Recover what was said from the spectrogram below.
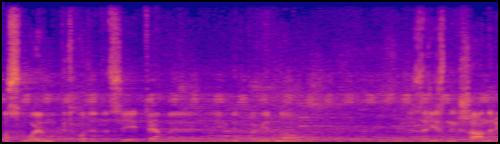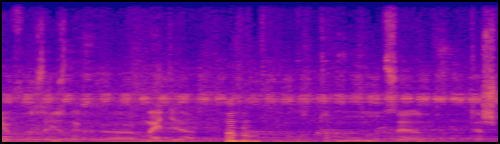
по-своєму підходить до цієї теми, і відповідно з різних жанрів, з різних е, медіа. Угу. тому це теж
